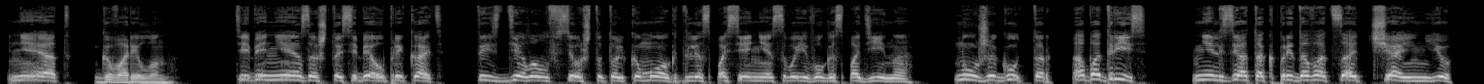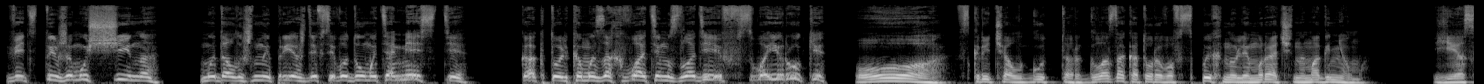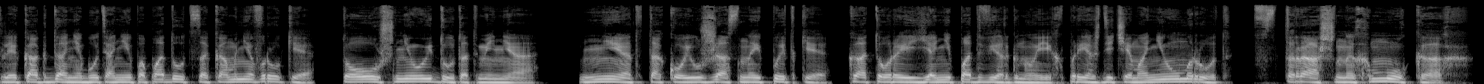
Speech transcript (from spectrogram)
«Нет», — говорил он, — «тебе не за что себя упрекать. Ты сделал все, что только мог для спасения своего господина. Ну же, Гуттер, ободрись! Нельзя так предаваться отчаянию, ведь ты же мужчина. Мы должны прежде всего думать о мести. Как только мы захватим злодеев в свои руки...» «О!» — вскричал Гуттер, глаза которого вспыхнули мрачным огнем. «Если когда-нибудь они попадутся ко мне в руки, то уж не уйдут от меня. Нет такой ужасной пытки, которой я не подвергну их, прежде чем они умрут в страшных муках.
